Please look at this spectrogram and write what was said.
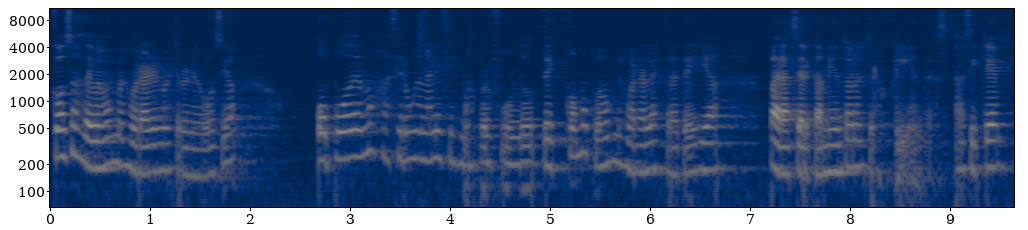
cosas debemos mejorar en nuestro negocio o podemos hacer un análisis más profundo de cómo podemos mejorar la estrategia para acercamiento a nuestros clientes. Así que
